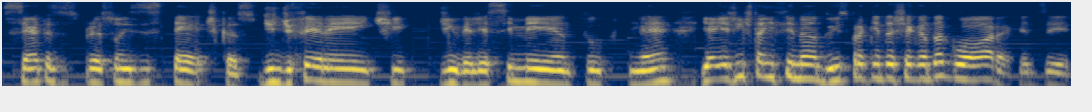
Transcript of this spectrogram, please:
certas expressões estéticas de diferente, de envelhecimento, né? E aí a gente está ensinando isso para quem está chegando agora. Quer dizer,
